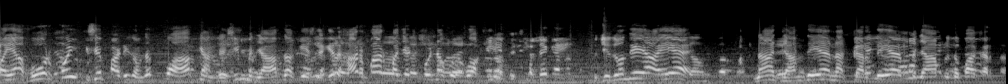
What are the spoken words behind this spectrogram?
ਭਇਆ ਹੋਰ ਕੋਈ ਕਿਸੇ ਪਾਰਟੀ ਦਾ ਹੁੰਦਾ ਭਾਵ ਜਾਂਦੇ ਸੀ ਪੰਜਾਬ ਦਾ ਕੇਸ ਲੱਗੇ ਹਰ ਵਾਰ ਬਜਟ ਕੋਈ ਨਾ ਕੋਈ ਖੁਆਕੀ ਹੁੰਦੀ ਸੀ। ਜਦੋਂ ਦੇ ਆਏ ਆ ਨਾ ਜਾਂਦੇ ਆ ਨਾ ਕਰਦੇ ਆ ਪੰਜਾਬ ਨੂੰ ਤਬਾਹ ਕਰਤਾ।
